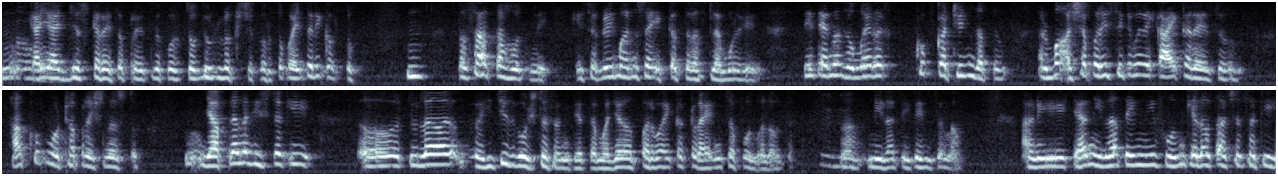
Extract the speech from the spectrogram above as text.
हं. काही ॲडजस्ट करायचा प्रयत्न करतो दुर्लक्ष करतो काहीतरी करतो. तसं आता होत नाही की सगळी माणसं एकत्र असल्यामुळे ते त्यांना जमायला खूप कठीण जातं. आणि मग अशा परिस्थितीमध्ये काय करायचं? हा खूप मोठा प्रश्न असतो. म्हणजे आपल्याला दिसतं की तुला हिचीच गोष्ट सांगते आता. माझ्या परवा एका क्लायंटचा फोन आला होता. हां नीलाताई त्यांचं नाव. आणि त्या नीलाताईंनी फोन केला होता अशासाठी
